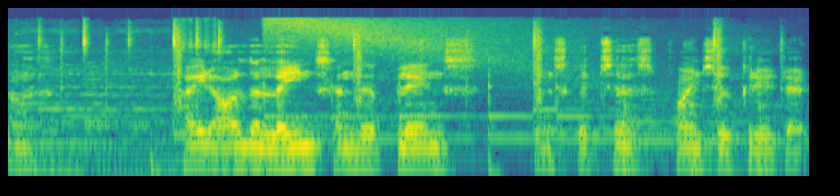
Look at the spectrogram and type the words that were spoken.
Now hide all the lines and the planes and sketches points you created.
